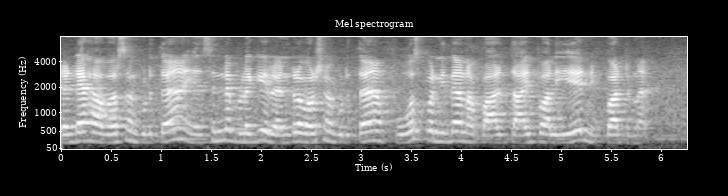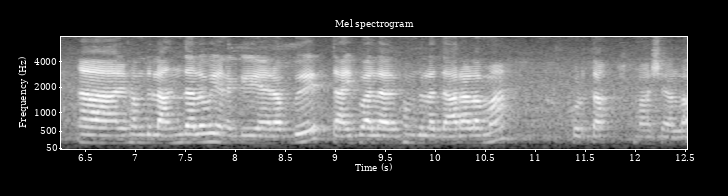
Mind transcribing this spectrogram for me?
ரெண்டே ஹா வருஷம் கொடுத்தேன். என் சின்ன பிள்ளைக்கு ரெண்டரை வருஷம் கொடுத்தேன். ஃபோர்ஸ் பண்ணி தான் நான் பால் தாய்ப்பாலையே நிப்பாட்டினேன். அலமதுல்லா அந்த அளவு எனக்கு என் ரப்பு தாய்ப்பால் அலமதுல்லா தாராளமாக கொடுத்தான் மாஷால்லா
